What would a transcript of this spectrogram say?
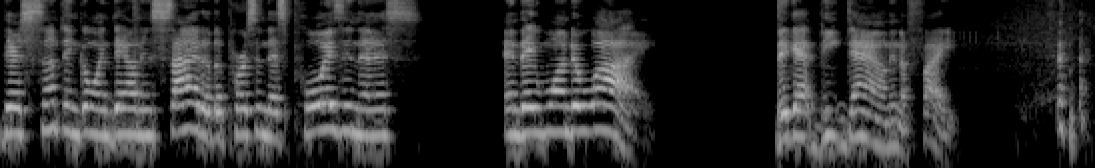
there's something going down inside of the person that's poisonous. and they wonder why. They got beat down in a fight.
